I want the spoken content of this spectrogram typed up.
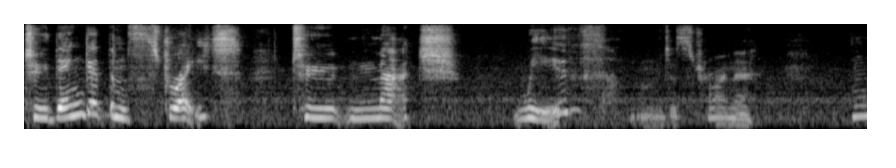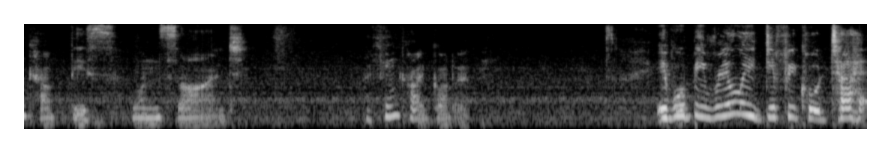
to then get them straight to match with, I'm just trying to ink up this one side. I think I got it. It would be really difficult to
